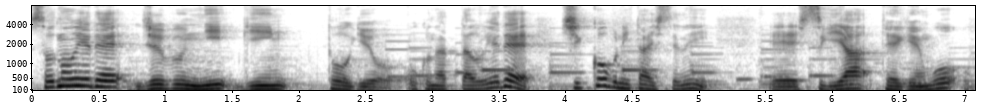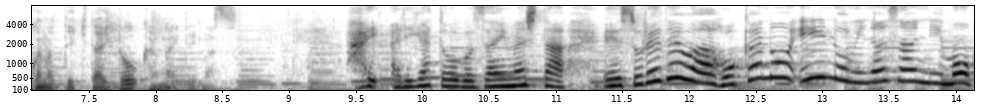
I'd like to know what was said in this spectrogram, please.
その上で十分に議員討議を行った上で、執行部に対してに、えー質疑や提言を行っていきたいと考えています。はい、ありがとうございました。えーそれでは他の委員の皆さんにも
